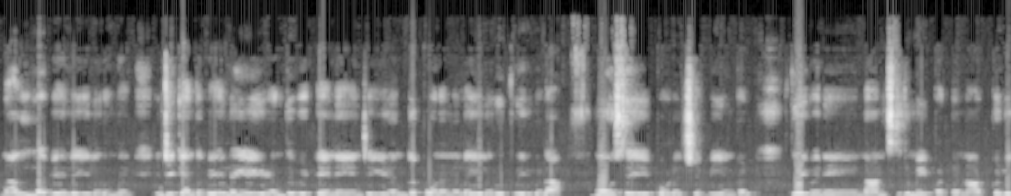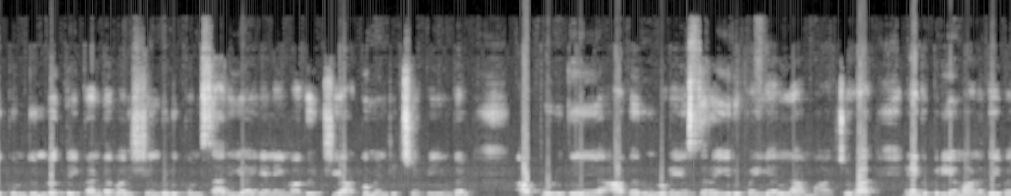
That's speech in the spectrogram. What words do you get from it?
நல்ல வேலையில் இருந்தேன். இன்றைக்கு அந்த வேலையை இழந்து விட்டேனே என்று இழந்து போன நிலையில் இருக்கிறீர்களா? மோசையை போல செவியுங்கள் தேவனே நான் சிறுமைப்பட்ட நாட்களுக்கும் துன்பத்தை கண்ட வருஷங்களுக்கும் சரியா என்னை மகிழ்ச்சியாக்கும் என்று செவியுங்கள் அப்பொழுது அவர் உங்களுடைய சிறையிருப்பை எல்லாம் மாற்றுவார். எனக்கு பிரியமான தெய்வ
